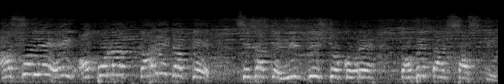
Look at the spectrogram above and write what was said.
আসলে এই অপরাধকারীটাকে সেটাকে নির্দিষ্ট করে তবে তার শাস্তি।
